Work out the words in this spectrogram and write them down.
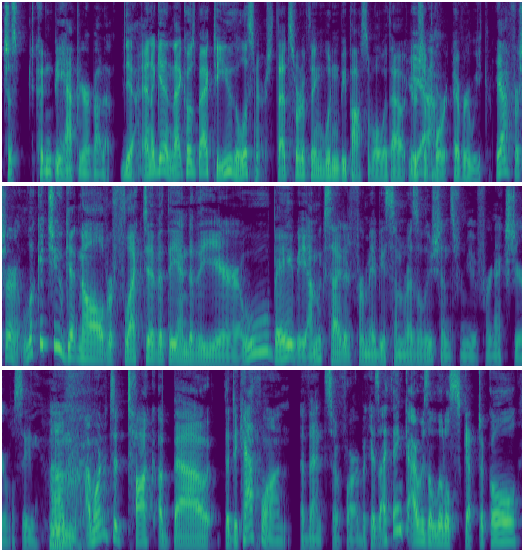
just couldn't be happier about it. Yeah, and again, that goes back to you the listeners. That sort of thing wouldn't be possible without your yeah. support every week. Yeah, for sure. Look at you getting all reflective at the end of the year. Ooh, baby. I'm excited for maybe some resolutions from you for next year. We'll see. Um, I wanted to talk about the decathlon event so far because I think I was a little skeptical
